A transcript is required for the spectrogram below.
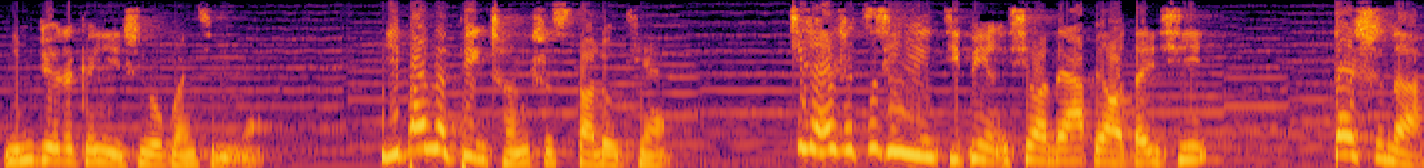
你们觉得跟饮食有关系没有？一般的病程是四到六天。既然是自限性疾病，希望大家不要担心。但是呢，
